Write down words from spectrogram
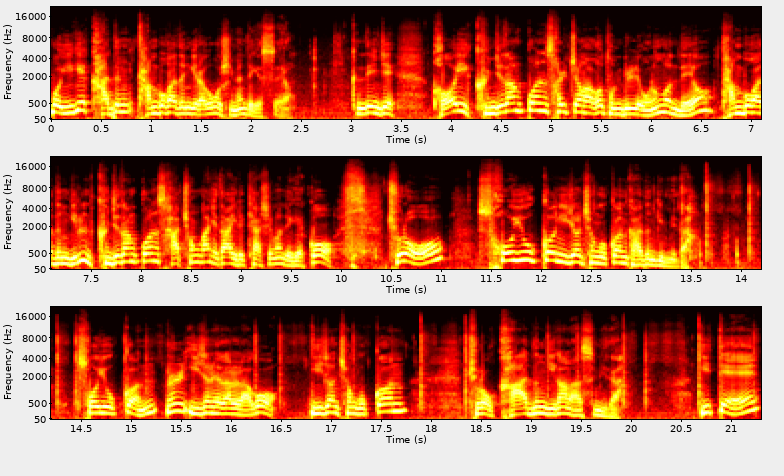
뭐 이게 가등 담보 가등기라고 보시면 되겠어요. 근데 이제 거의 근저당권 설정하고 돈 빌려오는 건데요. 담보 가등기는 근저당권 사촌간이다 이렇게 하시면 되겠고 주로 소유권 이전 청구권 가등기입니다. 소유권을 이전해달라고 이전 청구권 주로 가등기가 많습니다. 이때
